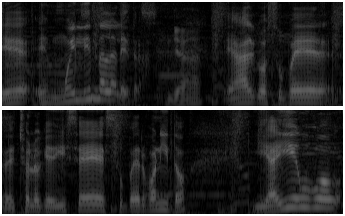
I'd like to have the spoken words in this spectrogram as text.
es, es muy linda la letra. Ya. Es algo súper, de hecho lo que dice es súper bonito. Y ahí hubo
